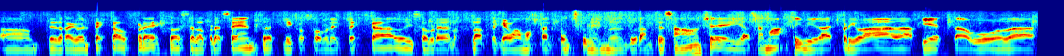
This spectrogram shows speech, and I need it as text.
um, te traigo el pescado fresco, se lo presento, explico sobre el pescado y sobre los platos que vamos a estar consumiendo durante esa noche y hacemos actividades privadas, fiestas, bodas,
